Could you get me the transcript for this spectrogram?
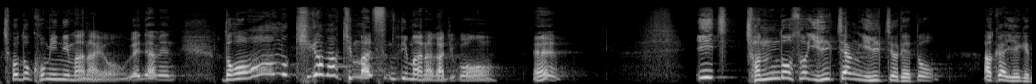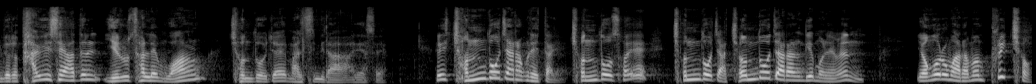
저도 고민이 많아요. 왜냐하면 너무 기가 막힌 말씀들이 많아가지고 예? 이 전도서 1장 1절에도 아까 얘기한 대로 다윗의 아들 예루살렘 왕 전도자의 말씀이라 그랬어요. 그래서 전도자라고 그랬다. 전도서의 전도자. 전도자라는 게 뭐냐면 영어로 말하면 preacher,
